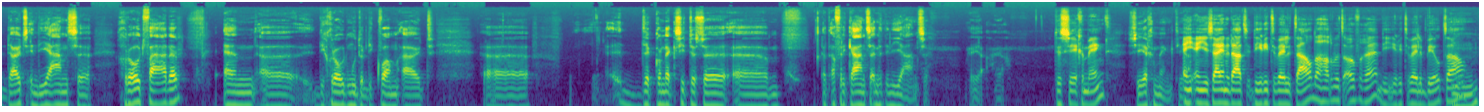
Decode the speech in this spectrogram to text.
Duits-Indiaanse grootvader. En die grootmoeder die kwam uit de connectie tussen uh, het Afrikaanse en het Indiaanse. Ja, ja. Dus zeer gemengd? Zeer gemengd, ja. En, en, je zei inderdaad, die rituele taal, daar hadden we het over, hè? die rituele beeldtaal. Mm -hmm.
